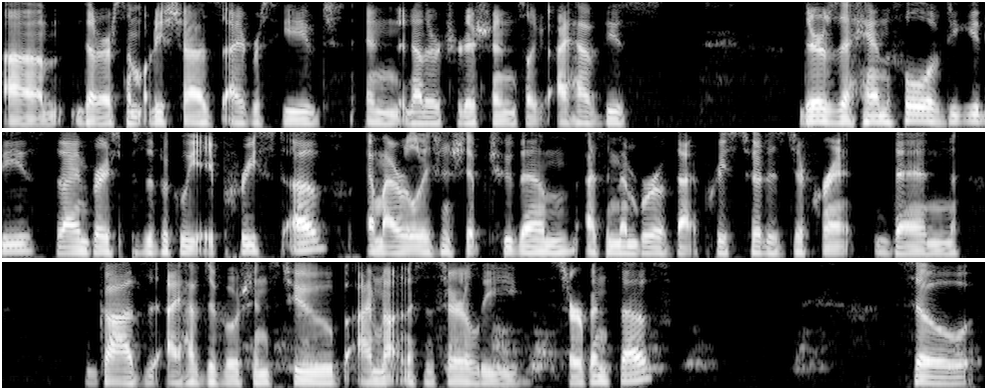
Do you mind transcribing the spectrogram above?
Um, there are some orishas I've received in another tradition. So like, I have these. There's a handful of deities that I'm very specifically a priest of, and my relationship to them as a member of that priesthood is different than gods that I have devotions to, but I'm not necessarily servants of. So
